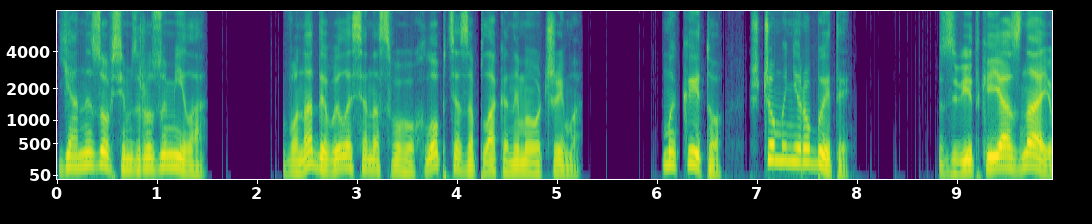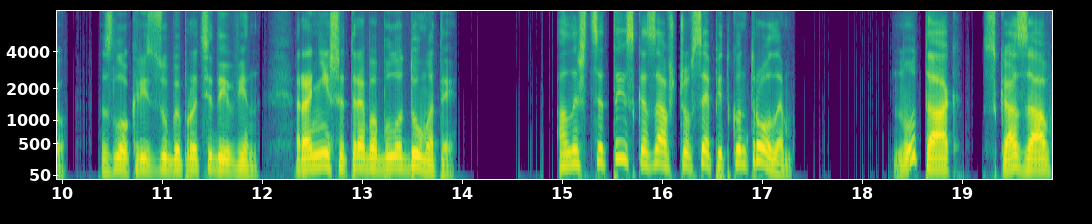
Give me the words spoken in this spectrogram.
я не зовсім зрозуміла. Вона дивилася на свого хлопця заплаканими очима. Микито, що мені робити? Звідки я знаю? зло крізь зуби процідив він. Раніше треба було думати. Але ж це ти сказав, що все під контролем. Ну так, сказав,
